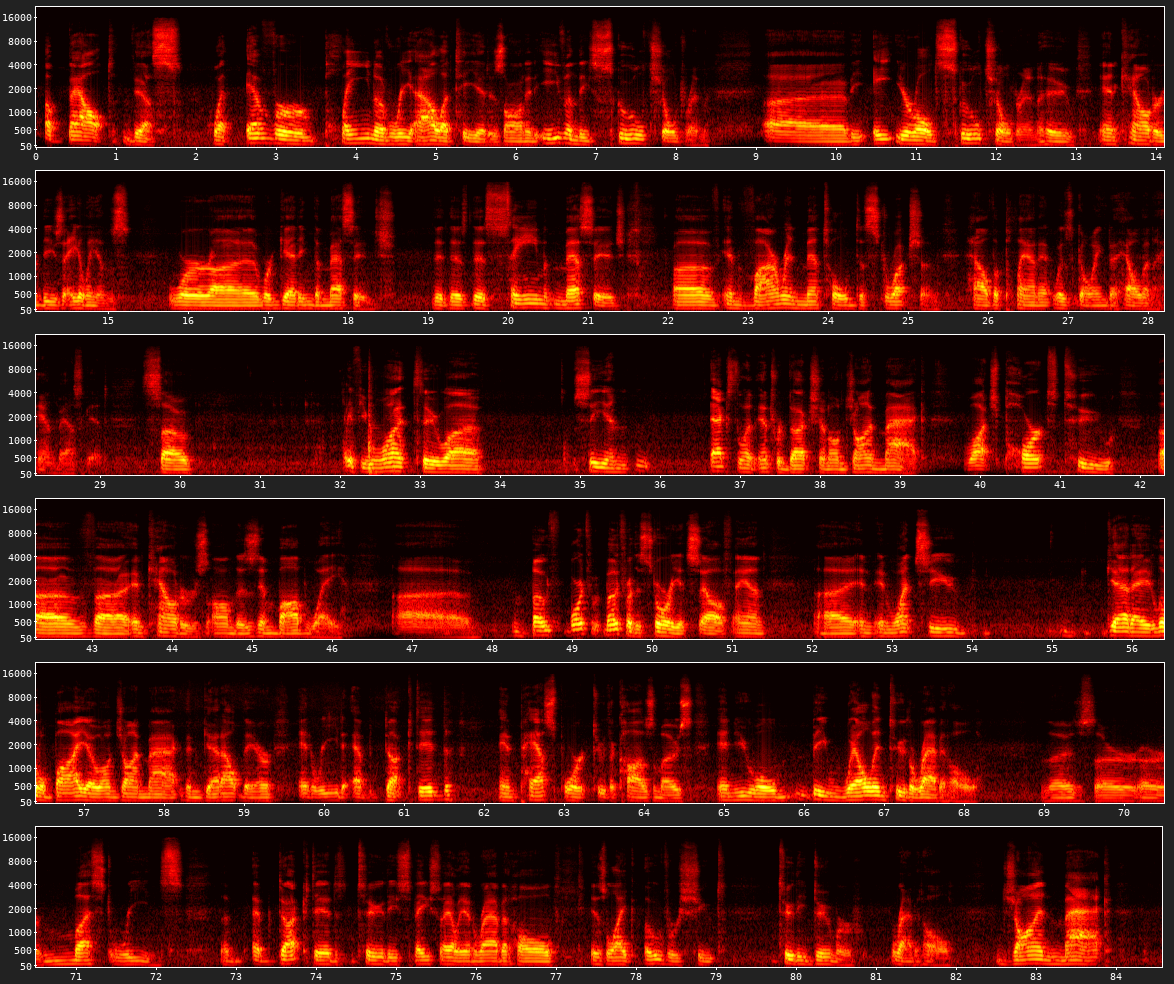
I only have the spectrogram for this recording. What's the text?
about this, whatever plane of reality it is on, and even the school children uh, the eight year old school children who encountered these aliens were, uh, were getting the message. This, this same message of environmental destruction, how the planet was going to hell in a handbasket. So, if you want to uh, see in excellent introduction on John Mack. Watch part two of uh, Encounters on the Zimbabwe. Uh, both, both, both for the story itself and, uh, and, and once you get a little bio on John Mack, then get out there and read Abducted and Passport to the Cosmos, and you will be well into the rabbit hole. Those are, are must reads. Abducted to the space alien rabbit hole is like Overshoot to the Doomer rabbit hole. John Mack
